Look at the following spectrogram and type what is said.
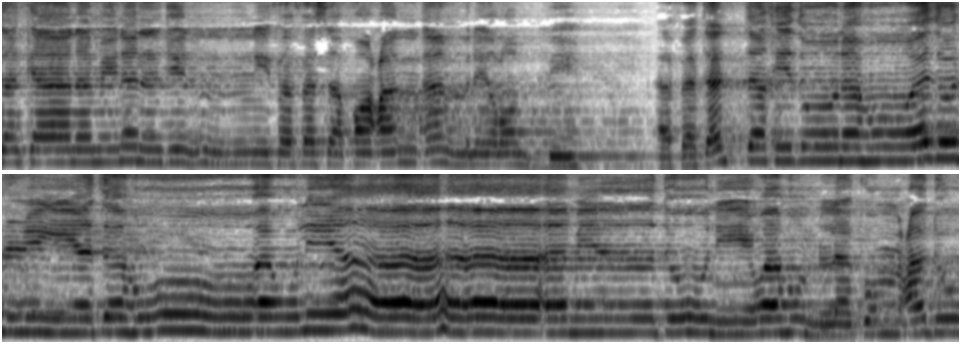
إبليس كان من الجن ففسق عن أمر ربه. أفتتخذونه وذريته أولياء من دوني وهم لكم عدو؟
